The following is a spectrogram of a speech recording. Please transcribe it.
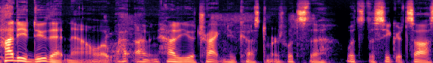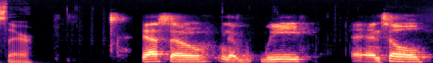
How do you do that now? I mean, how do you attract new customers? What's the what's the secret sauce there? Yeah, so you know, we until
